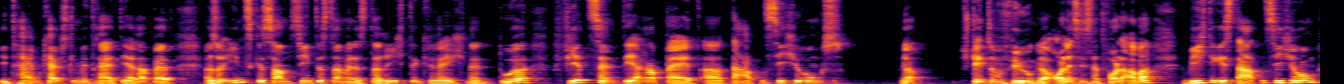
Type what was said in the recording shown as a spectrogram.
die Time Capsule mit 3 Terabyte. Also insgesamt sind es dann, wenn es da richtig rechnen tue, 14 Terabyte äh, Datensicherungs, ja, stehen zur Verfügung. Ja, alles ist nicht voll, aber wichtig ist Datensicherung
